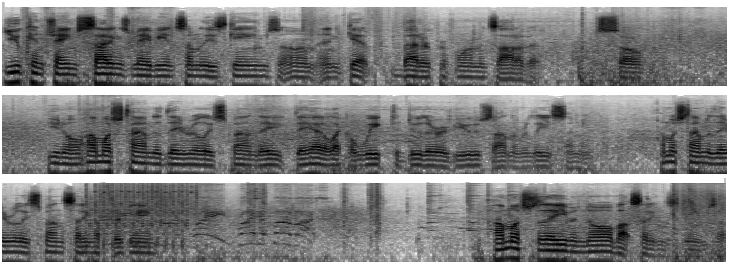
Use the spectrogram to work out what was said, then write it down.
You can change settings maybe in some of these games um, and get better performance out of it. So, you know, how much time did they really spend? They they had like a week to do the reviews on the release. I mean, how much time did they really spend setting up their game? How much do they even know about setting these games up?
